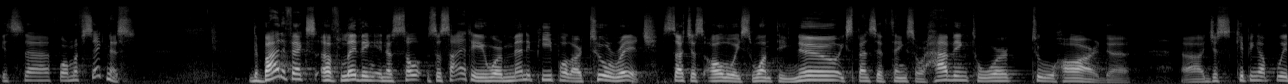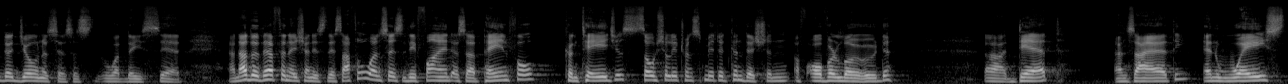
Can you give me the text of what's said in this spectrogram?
it's a form of sickness. The bad effects of living in a so- society where many people are too rich, such as always wanting new, expensive things, or having to work too hard. Uh, uh, just keeping up with the Joneses is what they said. Another definition is this affluenza is defined as a painful, contagious, socially transmitted condition of overload, uh, debt, anxiety, and waste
